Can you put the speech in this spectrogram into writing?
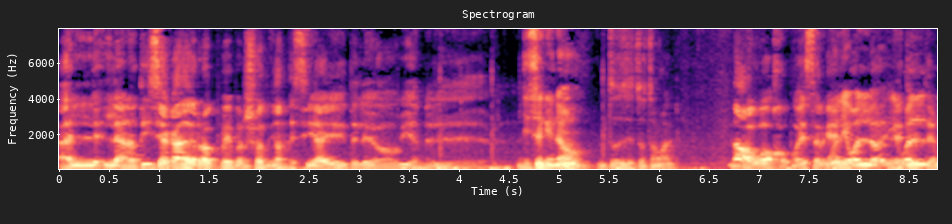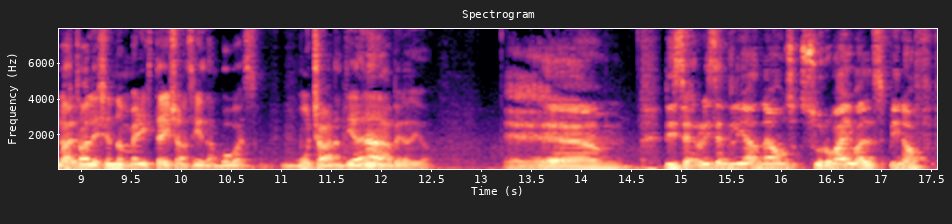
Al- la noticia acá de Rock Paper Shotgun decía, y te leo bien el. Dice que no, entonces esto está mal. No, ojo, puede ser que. Bueno, igual lo, este igual esté lo mal. estaba leyendo en Mary Station, así que tampoco es mucha garantía de nada, pero digo. Eh, dice: Recently announced Survival spin-off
